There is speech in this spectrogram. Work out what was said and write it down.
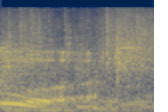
Let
